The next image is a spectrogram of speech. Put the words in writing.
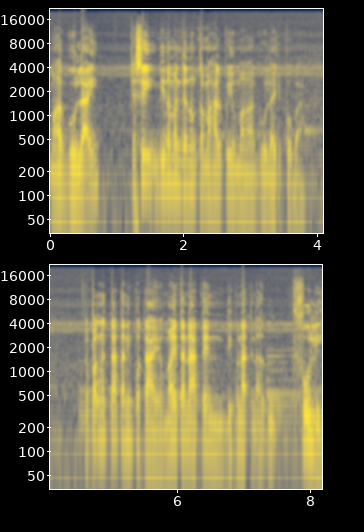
mga gulay. Kasi hindi naman ganun kamahal po yung mga gulay, di po ba? So pag nagtatanim po tayo, makita natin, di pa natin ah, fully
